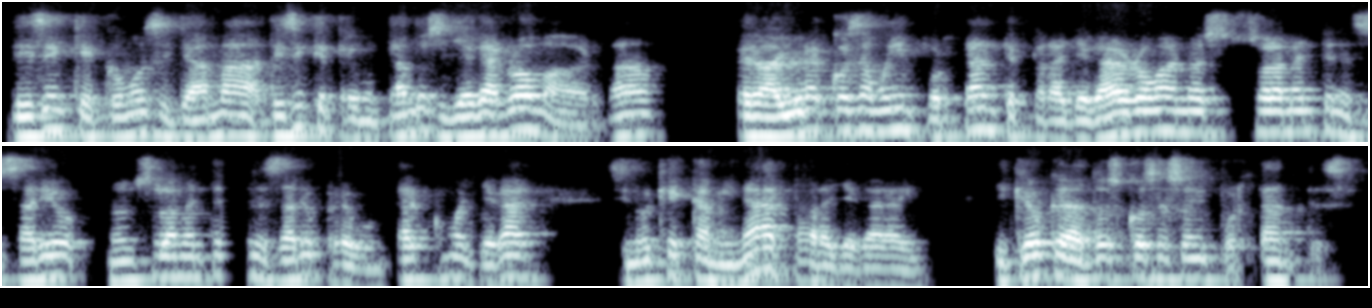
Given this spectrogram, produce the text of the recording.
Dicen que, ¿cómo se llama? Dicen que preguntando si llega a Roma, ¿verdad? Pero hay una cosa muy importante, para llegar a Roma no es solamente necesario, no es solamente necesario preguntar cómo llegar, sino que caminar para llegar ahí. Y creo que las dos cosas son importantes.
